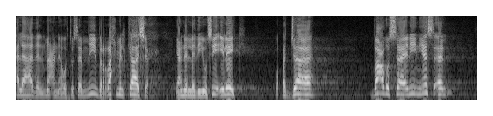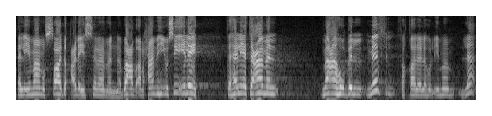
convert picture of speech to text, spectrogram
على هذا المعنى وتسميه بالرحم الكاشح يعني الذي يسيء إليك. وقد جاء بعض السائلين يسأل الإمام الصادق عليه السلام أن بعض أرحامه يسيء إليه فهل يتعامل معه بالمثل؟ فقال له الإمام لا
